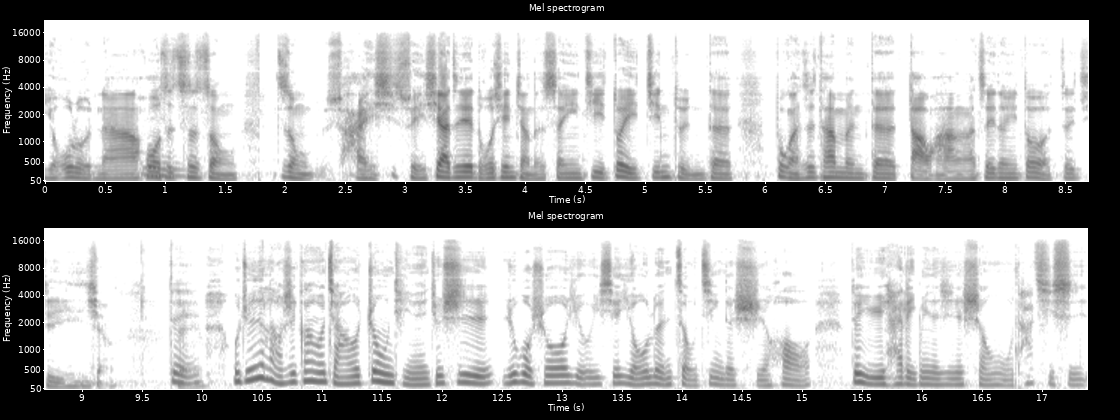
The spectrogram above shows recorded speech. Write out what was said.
游轮啊，或是这种这种海水下这些螺旋桨的声音，其实对鲸豚的不管是他们的导航啊这些东西都有这些影响。对，我觉得老师刚刚有讲到重点呢，就是如果说有一些游轮走近的时候，对于海里面的这些生物，它其实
